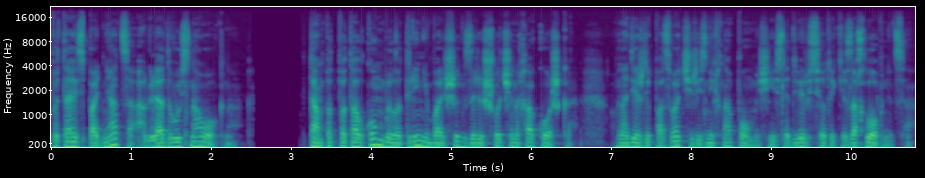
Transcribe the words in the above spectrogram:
Пытаясь подняться, оглядываюсь на окна. Там под потолком было три небольших зарешоченных окошка – в надежде позвать через них на помощь, если дверь все-таки захлопнется.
